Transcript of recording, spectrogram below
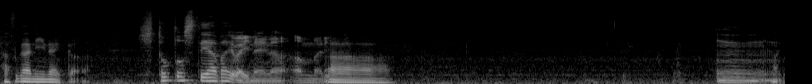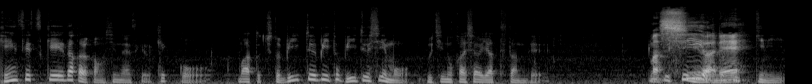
さすがにいないか。人としてやばいはいないなあんまり。あうん。ー、まあ、建設系だからかもしれないですけど結構、まあ、あとちょっと B2B と B2C もうちの会社はやってたんでまあ B2C C はね。一気に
